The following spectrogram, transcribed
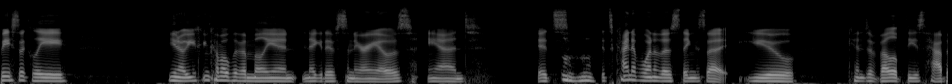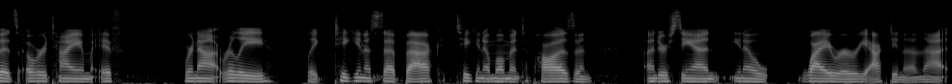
basically, you know, you can come up with a million negative scenarios and it's mm-hmm. it's kind of one of those things that you can develop these habits over time if we're not really like taking a step back, taking a moment to pause and understand, you know, why we're reacting in that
